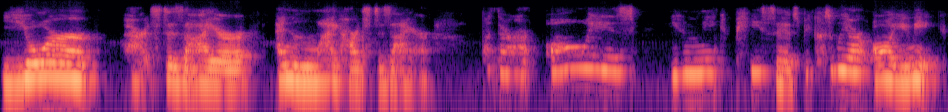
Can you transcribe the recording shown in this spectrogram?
your heart's desire and my heart's desire. But there are always unique pieces because we are all unique.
